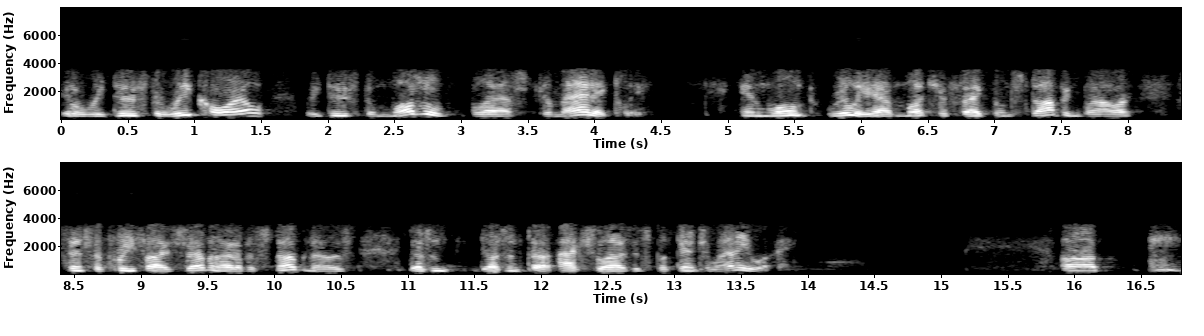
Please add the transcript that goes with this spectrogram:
It'll reduce the recoil, reduce the muzzle blast dramatically, and won't really have much effect on stopping power since the 357 out of a snub nose doesn't doesn't uh, actualize its potential anyway. Uh,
